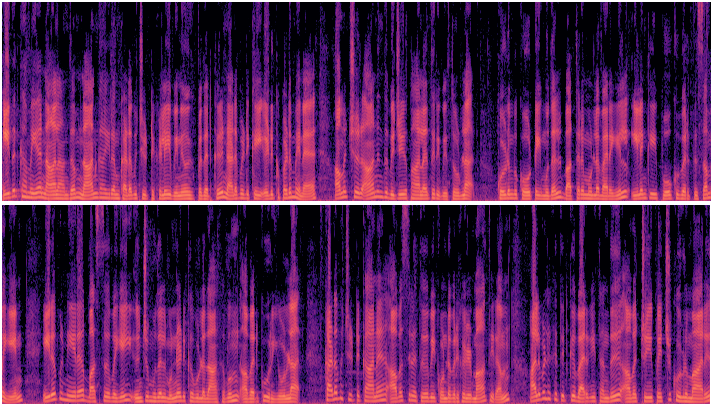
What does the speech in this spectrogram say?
இதற்கமைய நாளாந்தம் நான்காயிரம் கடவுச்சீட்டுகளை விநியோகிப்பதற்கு நடவடிக்கை எடுக்கப்படும் என அமைச்சர் ஆனந்த் விஜயபால தெரிவித்துள்ளார். கொழும்பு கோட்டை முதல் பத்திரமுள்ள வரையில் இலங்கை போக்குவரத்து சபையின் இரவு நேர பஸ் சேவையை இன்று முதல் முன்னெடுக்க உள்ளதாகவும் அவர் கூறியுள்ளார். கடவுச்சீட்டுக்கான அவசர தேவை கொண்டவர்கள் மாத்திரம் அலுவலகத்திற்கு வருகை தந்து அவற்றை பெற்றுக்கொள்ளுமாறு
